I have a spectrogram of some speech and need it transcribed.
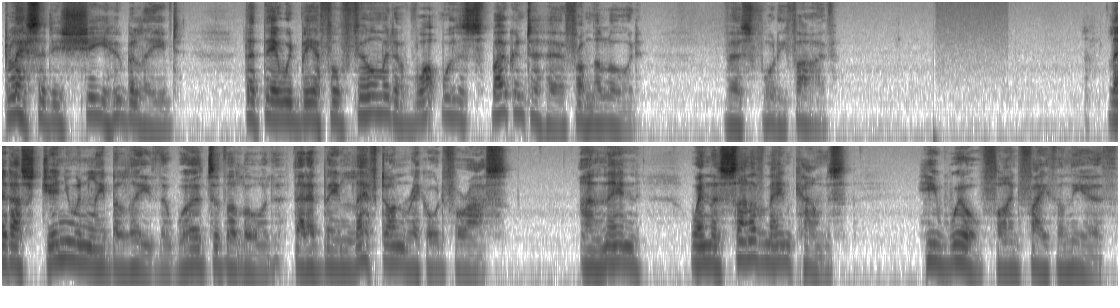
Blessed is she who believed that there would be a fulfillment of what was spoken to her from the Lord. Verse 45. Let us genuinely believe the words of the Lord that have been left on record for us. And then, when the Son of Man comes, he will find faith on the earth.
